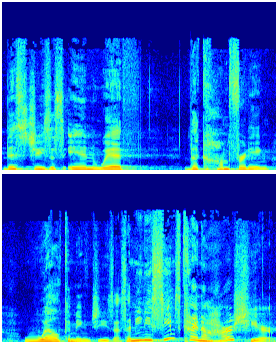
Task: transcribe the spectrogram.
this Jesus in with the comforting, welcoming Jesus. I mean, he seems kind of harsh here.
